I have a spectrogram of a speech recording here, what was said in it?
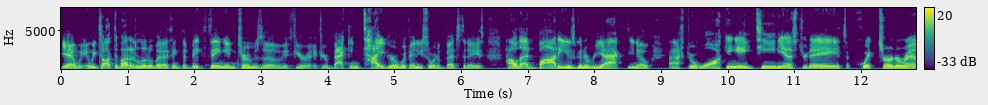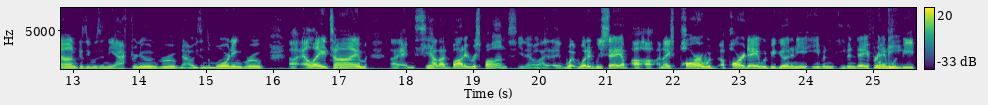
Yeah, and we, and we talked about it a little bit. I think the big thing in terms of if you're if you're backing Tiger with any sort of bets today is how that body is going to react. You know, after walking 18 yesterday, it's a quick turnaround because he was in the afternoon group. Now he's in the morning group, uh, LA time, uh, and see how that body responds. You know, I, what, what did we say? A, a, a, nice par would a par day would be good, and even even day for would him be. would be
